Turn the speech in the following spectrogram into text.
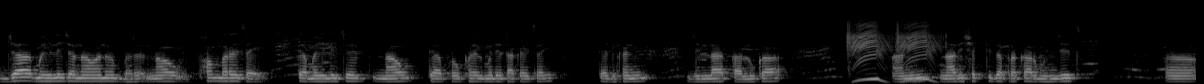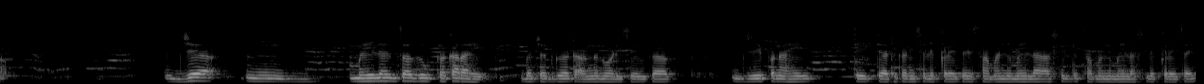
ज्या महिलेच्या नावानं भर नाव फॉर्म भरायचं आहे त्या महिलेचे नाव त्या प्रोफाईलमध्ये टाकायचं आहे. त्या ठिकाणी जिल्हा तालुका आणि नारीशक्तीचा प्रकार म्हणजेच ज्या महिलांचा जो प्रकार आहे बचत गट अंगणवाडी सेविका जे पण आहे ते त्या ठिकाणी सिलेक्ट करायचं आहे. सामान्य महिला असेल तर सामान्य महिला सिलेक्ट करायचं आहे.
